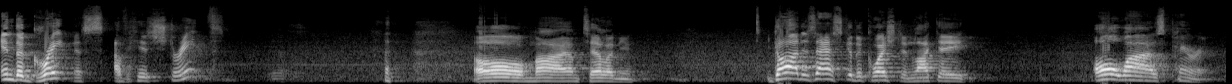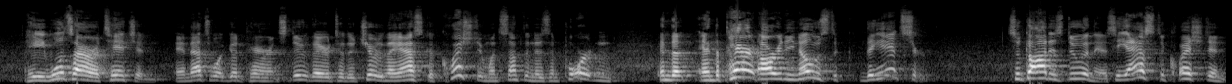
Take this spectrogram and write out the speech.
in the greatness of his strength. oh my, I'm telling you. God is asking a question like a all-wise parent. He wants our attention, and that's what good parents do there to their children. They ask a question when something is important, and the, and the parent already knows the, the answer. So God is doing this. He asks the question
